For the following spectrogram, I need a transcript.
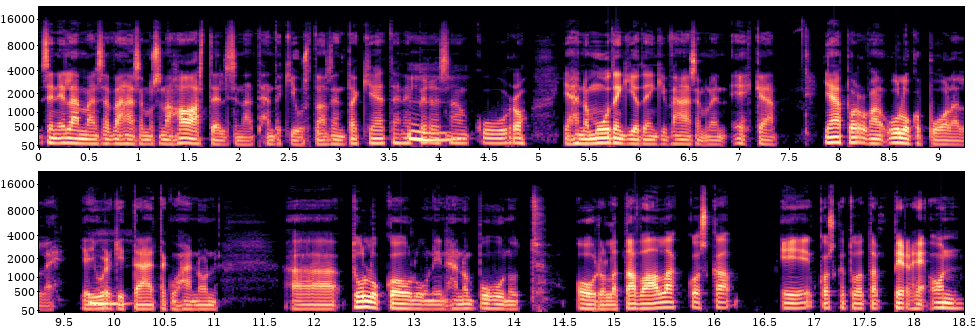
sen elämänsä vähän semmoisena haasteellisena, että häntä kiusataan sen takia, että hänen mm. perässä on kuuro. Ja hän on muutenkin jotenkin vähän semmoinen ehkä jää porukan ulkopuolelle. Ja juurikin mm. tämä, että kun hän on äh, tullut kouluun, niin hän on puhunut oudolla tavalla, koska, ei, koska tuota perhe on,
